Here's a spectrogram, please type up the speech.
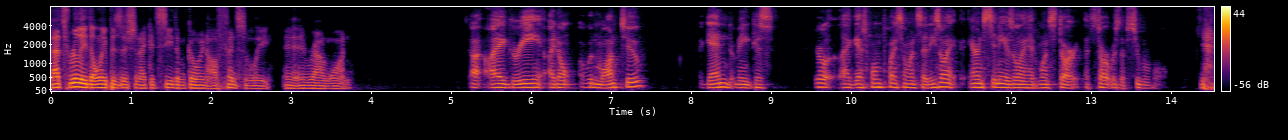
that's really the only position I could see them going offensively in, in round one. I, I agree. I don't. I wouldn't want to. Again, I mean, because there. I guess one point someone said he's only Aaron Stinnie has only had one start. That start was the Super Bowl. Yeah.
